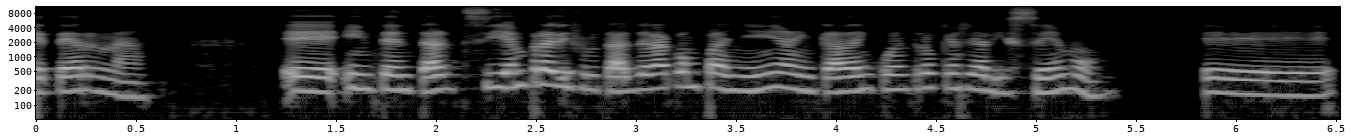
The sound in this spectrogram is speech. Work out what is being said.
eterna. Eh, intentar siempre disfrutar de la compañía en cada encuentro que realicemos. Eh,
